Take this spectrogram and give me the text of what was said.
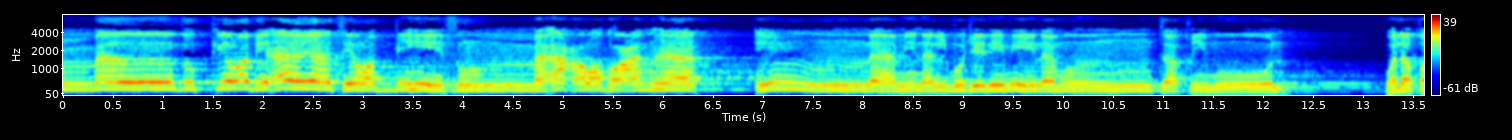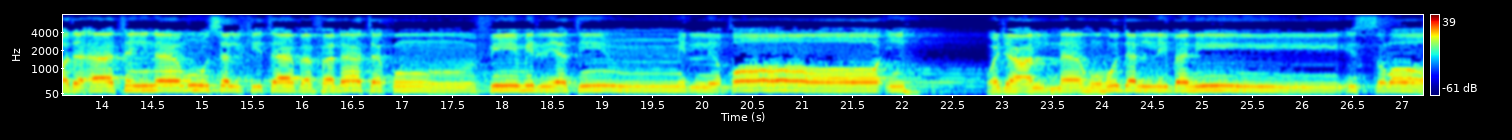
من ذكر بآيات ربه ثم أعرض عنها إنا من المجرمين منتقمون. ولقد آتينا موسى الكتاب فلا تكن في مرية من لقائه وجعلناه هدى لبني إسرائيل.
